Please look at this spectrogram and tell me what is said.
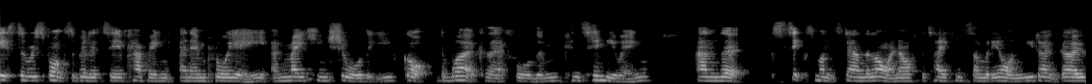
it's the responsibility of having an employee and making sure that you've got the work there for them continuing and that six months down the line after taking somebody on you don't go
